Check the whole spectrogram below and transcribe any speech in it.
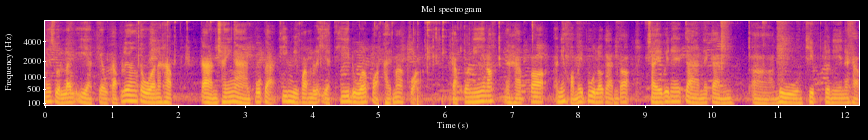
ในส่วนรายละเอียดเกี่ยวกับเรื่องตัวนะครับ การใช้งานปุ๊บอะที่มีความละเอียดที่ดูแลปลอดภัยมากกว่ากับตัวนี้เนาะนะครับ ก็อันนี้ขอไม่พูดแล้วกันก็ใช้วินัยจารณ์ในการดูคลิปตัวนี้นะครับ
